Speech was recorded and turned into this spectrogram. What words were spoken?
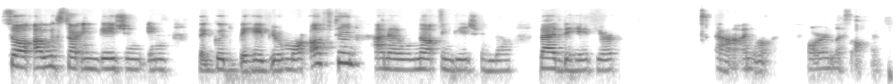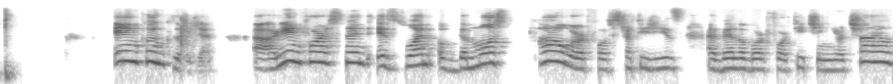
So I will start engaging in the good behavior more often, and I will not engage in the bad behavior uh, anymore or less often. In conclusion, uh, reinforcement is one of the most powerful strategies available for teaching your child.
